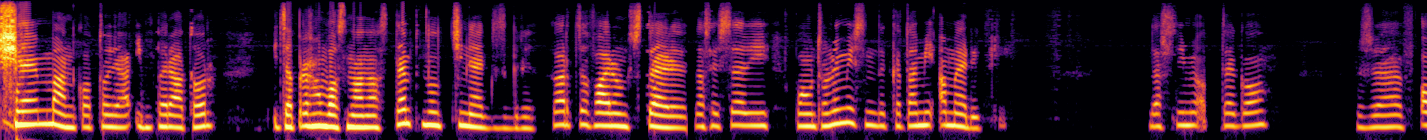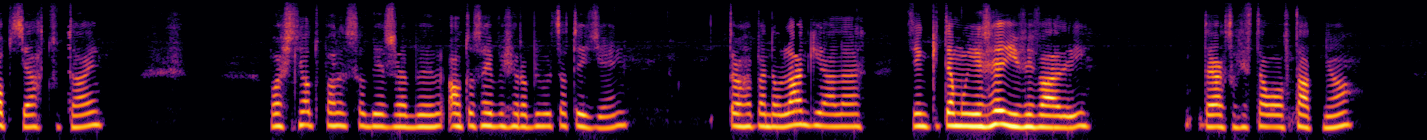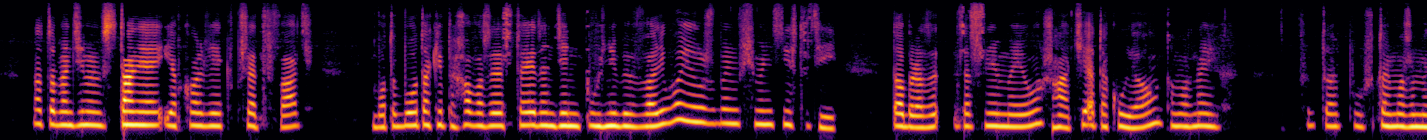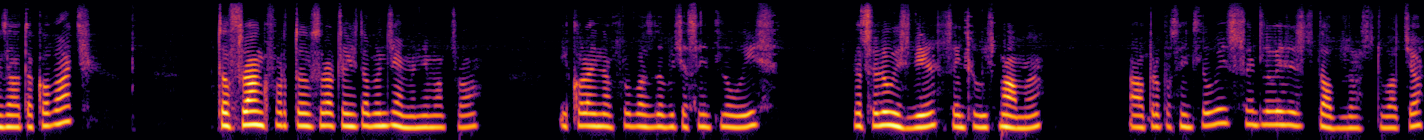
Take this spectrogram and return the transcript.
Siemanko, to ja, Imperator i zapraszam was na następny odcinek z gry Hearts of Iron 4 naszej serii Połączonymi Syndykatami Ameryki. Zacznijmy od tego, że w opcjach tutaj właśnie odpalę sobie, żeby autosave się robiły co tydzień. Trochę będą lagi, ale dzięki temu jeżeli wywali, tak jak to się stało ostatnio, no to będziemy w stanie jakkolwiek przetrwać. Bo to było takie pechowe, że jeszcze jeden dzień później by wywaliło i już byśmy nic nie stracili. Dobra, zaczniemy już. Aha, ci atakują, to można ich tutaj możemy zaatakować. To Frankfurt to już raczej zdobędziemy, nie ma co. I kolejna próba zdobycia St. Louis. Znaczy Louisville, St. Louis mamy. A propos St. Louis, St. Louis jest dobra sytuacja.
